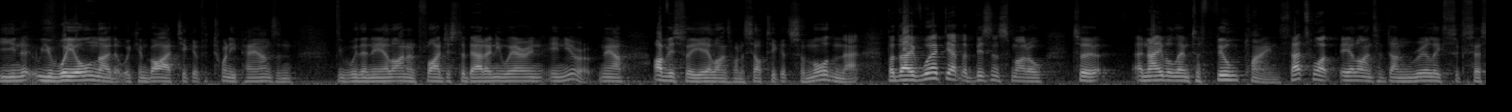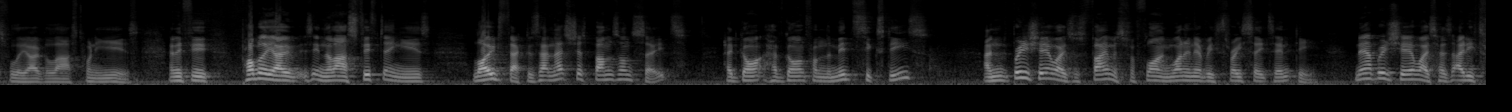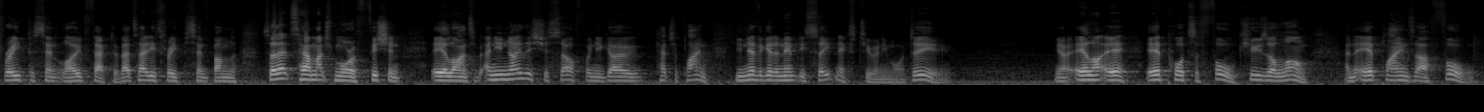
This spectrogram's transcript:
You, you, we all know that we can buy a ticket for 20 pounds and with an airline and fly just about anywhere in, in Europe. Now, obviously airlines want to sell tickets for more than that, but they've worked out the business model to enable them to fill planes. That's what airlines have done really successfully over the last 20 years. And if you probably in the last 15 years, load factors, and that's just bums on seats, had gone, have gone from the mid 60s, and British Airways was famous for flying one in every three seats empty. Now British Airways has 83% load factor. That's 83% bum. So that's how much more efficient airlines. And you know this yourself when you go catch a plane. You never get an empty seat next to you anymore, do you? You know, airline, air, airports are full, queues are long. and airplanes are full,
